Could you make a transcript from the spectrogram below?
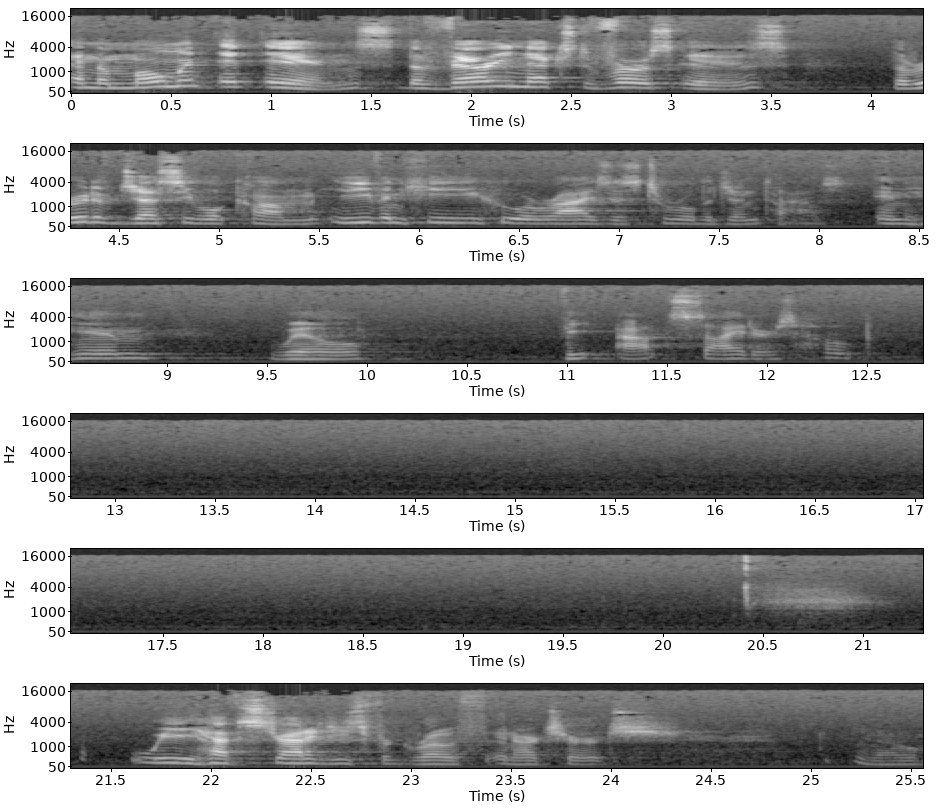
And the moment it ends, the very next verse is the root of Jesse will come, even he who arises to rule the Gentiles. In him will the outsiders hope. We have strategies for growth in our church. You know,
